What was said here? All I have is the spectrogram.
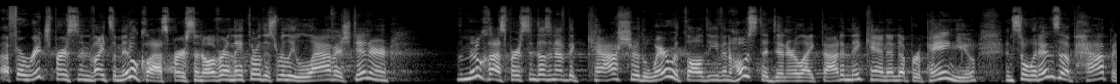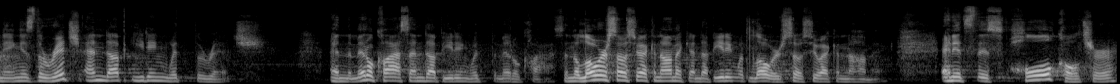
if a rich person invites a middle class person over and they throw this really lavish dinner, the middle class person doesn't have the cash or the wherewithal to even host a dinner like that, and they can't end up repaying you. And so, what ends up happening is the rich end up eating with the rich, and the middle class end up eating with the middle class, and the lower socioeconomic end up eating with lower socioeconomic. And it's this whole culture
